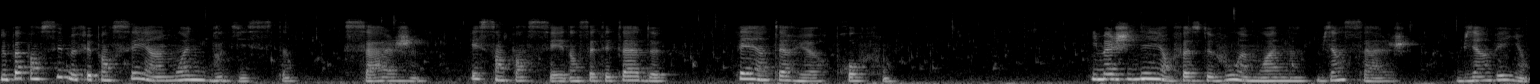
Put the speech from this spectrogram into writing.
Ne pas penser me fait penser à un moine bouddhiste, sage et sans penser dans cet état de paix intérieure profond. Imaginez en face de vous un moine bien sage, bienveillant.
